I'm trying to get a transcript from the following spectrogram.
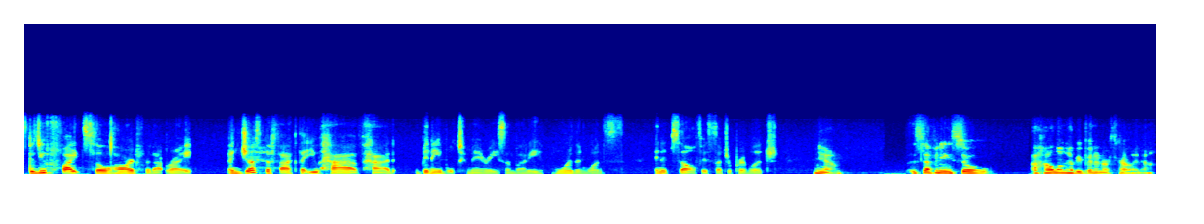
because you fight so hard for that right, and just the fact that you have had been able to marry somebody more than once in itself is such a privilege. Yeah. Stephanie, so uh, how long have you been in North Carolina?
